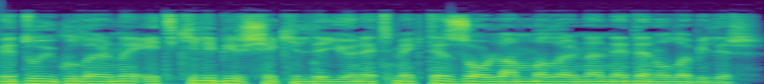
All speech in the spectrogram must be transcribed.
ve duygularını etkili bir şekilde yönetmekte zorlanmalarına neden olabilir.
